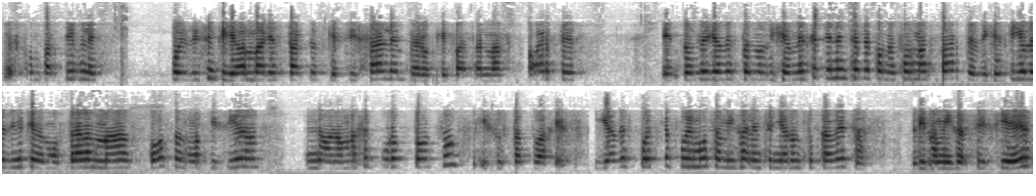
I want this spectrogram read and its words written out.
es compartible. Pues dicen que llevan varias partes que sí salen, pero que faltan más partes. Entonces ya después nos dijeron, es que tienen que reconocer más partes. Dije, es que yo les dije que demostraran más cosas, no quisieron. No, nomás el puro torso y sus tatuajes. Ya después que fuimos, a mi hija le enseñaron su cabeza. Dijo mi hija, sí, sí es.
